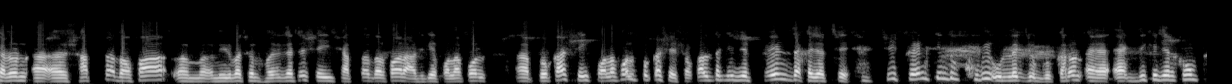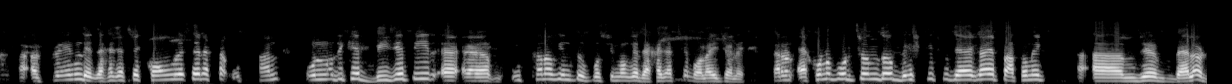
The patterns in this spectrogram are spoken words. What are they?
কারণ সাতটা দফা নির্বাচন হয়ে গেছে। সেই সাতটা দফার আজকে ফলাফল প্রকাশ, সেই ফলাফল প্রকাশে সকাল থেকে যে ট্রেন্ড দেখা যাচ্ছে, সেই ট্রেন্ড কিন্তু খুবই উল্লেখযোগ্য। কারণ একদিকে যেরকম ট্রেন্ডে দেখা যাচ্ছে কংগ্রেসের একটা উত্থান, অন্যদিকে বিজেপির উত্থানও কিন্তু পশ্চিমবঙ্গে দেখা যাচ্ছে বলাই চলে। কারণ এখনও পর্যন্ত বেশ কিছু জায়গায় প্রাথমিক যে ব্যালট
